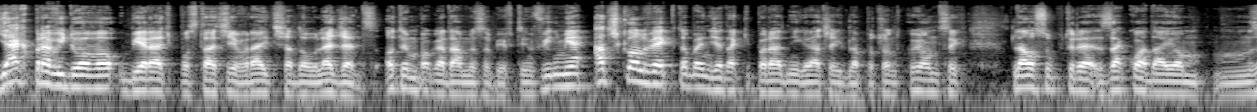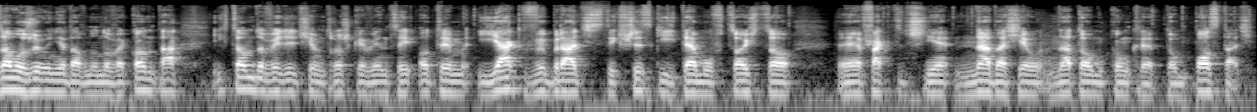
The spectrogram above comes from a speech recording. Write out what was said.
Jak prawidłowo ubierać postacie w Raid Shadow Legends? O tym pogadamy sobie w tym filmie, aczkolwiek to będzie taki poradnik raczej dla początkujących, dla osób, które zakładają, mm, założyły niedawno nowe konta i chcą dowiedzieć się troszkę więcej o tym, jak wybrać z tych wszystkich itemów coś, co e, faktycznie nada się na tą konkretną postać.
